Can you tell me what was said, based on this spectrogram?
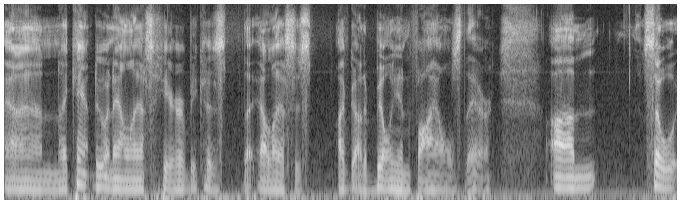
and I can't do an ls here because the ls is I've got a billion files there. Um, so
